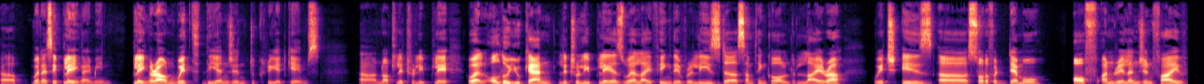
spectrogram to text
Uh, when I say playing, I mean playing around with the engine to create games uh, not literally play. Well although you can literally play as well i think they've released uh, something called lyra which is a sort of a demo of unreal engine 5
